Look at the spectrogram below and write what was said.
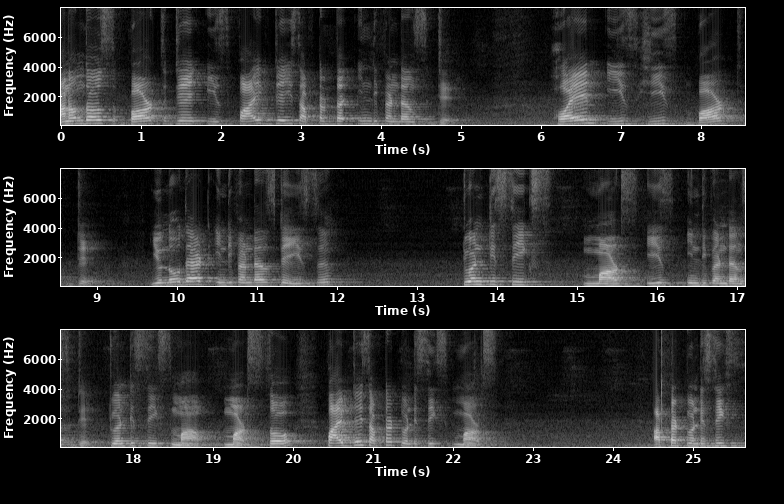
Ananda's birthday is five days after the Independence Day. When is his birthday? You know that Independence Day is 26 March is Independence Day. 26 March. So, five days after 26 March. After 26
